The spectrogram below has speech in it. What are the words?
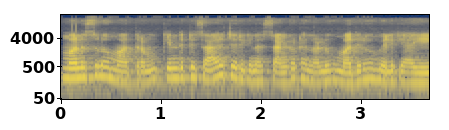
మనసులో మాత్రం కిందటిసారి జరిగిన సంఘటనలు మదిలో మెలిగాయి.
